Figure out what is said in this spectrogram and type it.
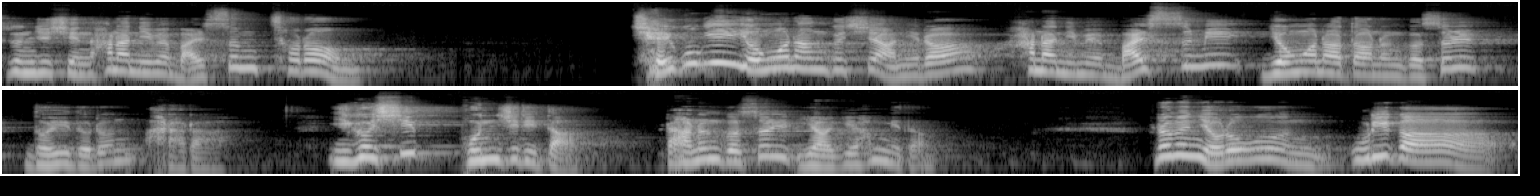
던지신 하나님의 말씀처럼 제국이 영원한 것이 아니라 하나님의 말씀이 영원하다는 것을 너희들은 알아라. 이것이 본질이다. 라는 것을 이야기합니다. 그러면 여러분, 우리가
